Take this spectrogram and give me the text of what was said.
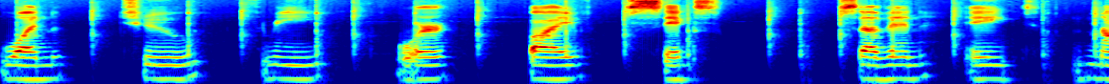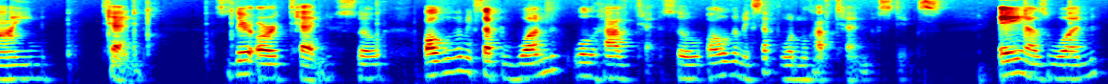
one, two, three, four, five, six, seven, eight, nine, ten. So there are ten. So all of them except one will have ten. So all of them except one will have ten sticks. A has one,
